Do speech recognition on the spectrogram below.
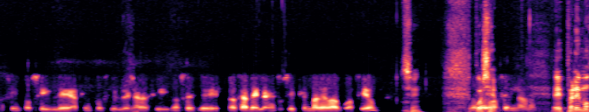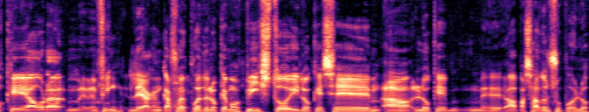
hace imposible, hace imposible nada. Si no se, no se arreglan esos sistemas de evacuación, sí. no pues hacer nada. Esperemos que ahora, en fin, le hagan caso después de lo que hemos visto y lo que se ha, lo que eh, ha pasado en su pueblo.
